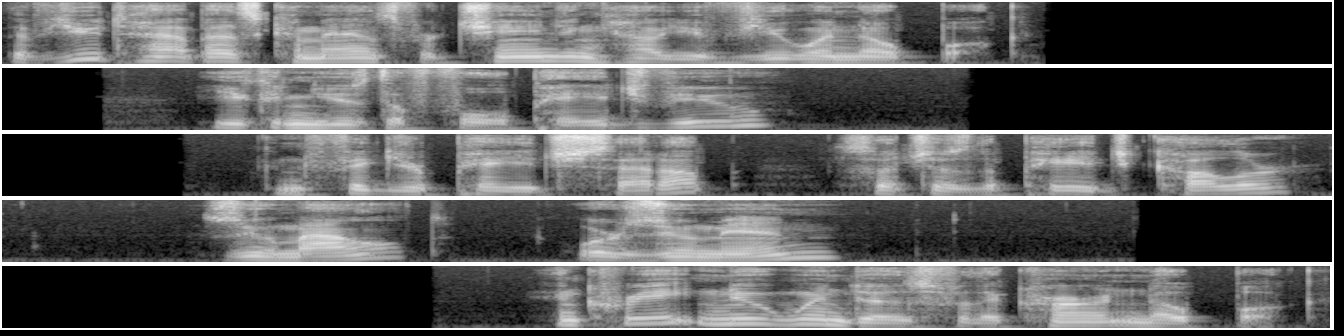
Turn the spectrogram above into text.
the View tab has commands for changing how you view a notebook. You can use the full page view, configure page setup, such as the page color, zoom out or zoom in, and create new windows for the current notebook.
